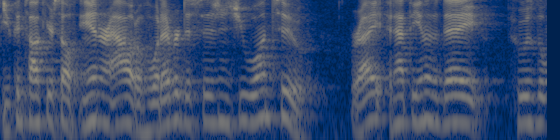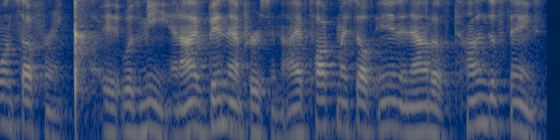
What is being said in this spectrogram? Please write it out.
You can talk yourself in or out of whatever decisions you want to, right? And at the end of the day, who's the one suffering? it was me and i've been that person i have talked myself in and out of tons of things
